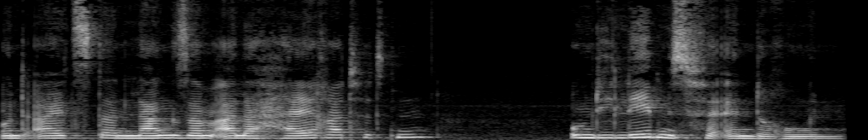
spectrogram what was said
Und als dann langsam alle heirateten, um die Lebensveränderungen.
